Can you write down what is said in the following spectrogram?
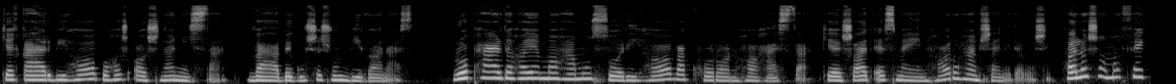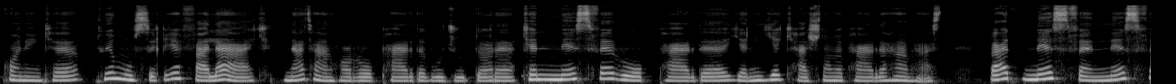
که غربی ها باهاش آشنا نیستن و به گوششون بیگان است. رو پرده های ما همون سوری ها و کرون ها هستن که شاید اسم اینها رو هم شنیده باشین. حالا شما فکر کنین که توی موسیقی فلک نه تنها رو پرده وجود داره که نصف رو پرده یعنی یک هشتم پرده هم هست. بعد نصف نصف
